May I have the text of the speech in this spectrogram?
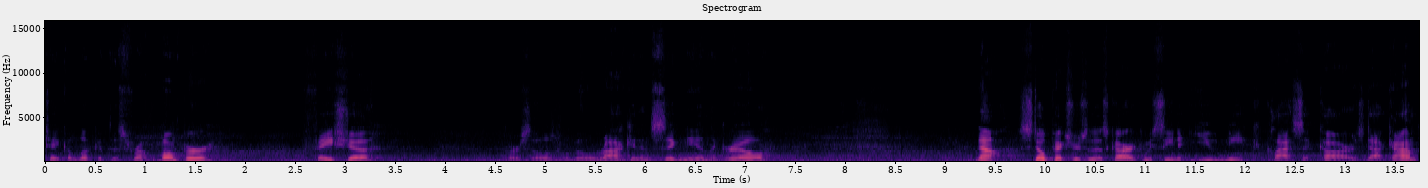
take a look at this front bumper, fascia, of course, those will go rocket insignia in the grill. Now, still pictures of this car can be seen at uniqueclassiccars.com.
